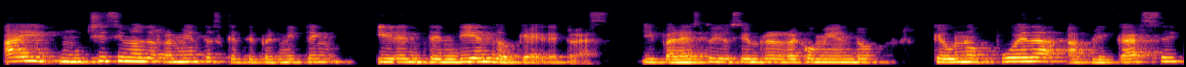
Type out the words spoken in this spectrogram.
hay muchísimas herramientas que te permiten ir entendiendo qué hay detrás. Y para esto yo siempre recomiendo que uno pueda aplicarse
